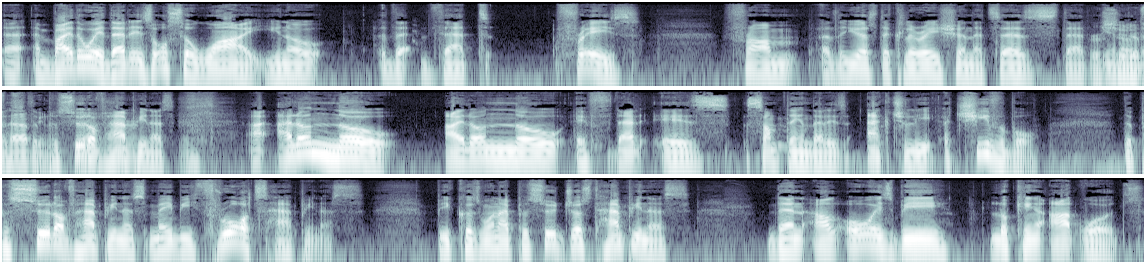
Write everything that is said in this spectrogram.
and by the way, that is also why, you know, that, that phrase from uh, the U.S. Declaration that says that pursuit you know, the, pursuit yeah, of sure. happiness. Yeah. I, I don't know. I don't know if that is something that is actually achievable. The pursuit of happiness maybe thwarts happiness because when I pursue just happiness, then I'll always be looking outwards.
